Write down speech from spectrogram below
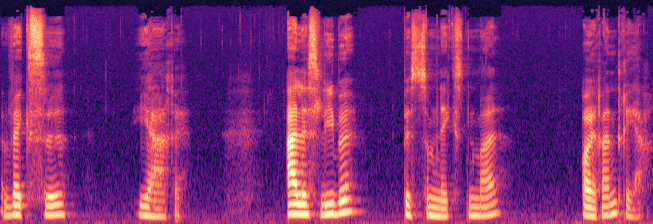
Wechseljahre. Alles Liebe, bis zum nächsten Mal. Eure Andrea.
